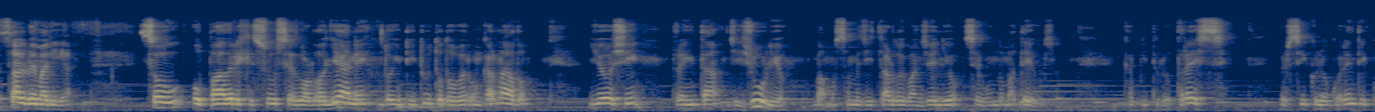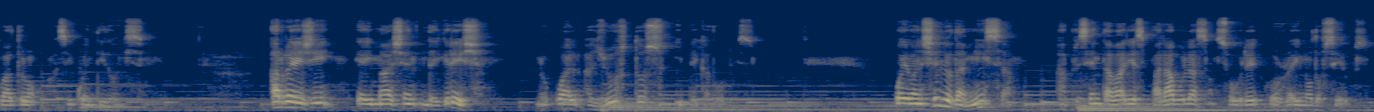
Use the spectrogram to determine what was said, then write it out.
Salve Maria! Sou o Padre Jesus Eduardo Agliane, do Instituto do Verbo Encarnado, e hoje, 30 de julho, vamos a meditar do Evangelho segundo Mateus, capítulo 13, versículo 44 a 52. A regi é a imagem da igreja, no qual há justos e pecadores. O Evangelho da Missa apresenta várias parábolas sobre o reino dos céus.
